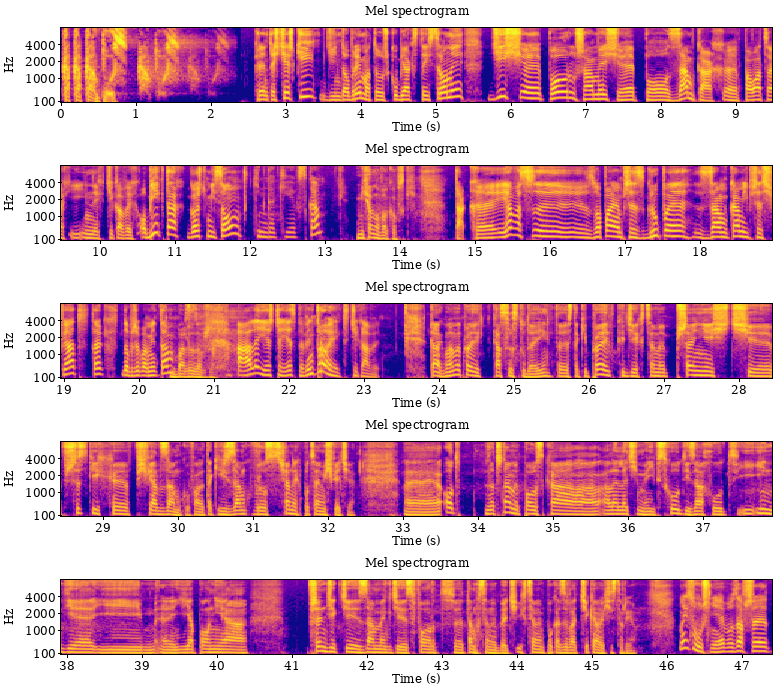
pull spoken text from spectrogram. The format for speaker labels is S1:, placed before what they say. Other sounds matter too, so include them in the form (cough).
S1: Campus. Campus.
S2: Kręte ścieżki. Dzień dobry, Mateusz Kubiak z tej strony. Dziś e, poruszamy się po zamkach, e, pałacach i innych ciekawych obiektach. Gośćmi są...
S3: Kinga Kijewska.
S4: Michał Nowakowski.
S2: Tak, e, ja was e, złapałem przez grupę z zamkami przez świat, tak? Dobrze pamiętam?
S4: Bardzo dobrze.
S2: Ale jeszcze jest pewien projekt ciekawy.
S4: Tak, mamy projekt Castles Today. To jest taki projekt, gdzie chcemy przenieść e, wszystkich e, w świat zamków, ale takich zamków rozsianych po całym świecie. E, od Zaczynamy Polska, ale lecimy i wschód, i zachód, i Indie, i, Japonia. Wszędzie, gdzie jest zamek, gdzie jest fort, tam chcemy być i chcemy pokazywać ciekawe historie.
S2: No i słusznie, bo zawsze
